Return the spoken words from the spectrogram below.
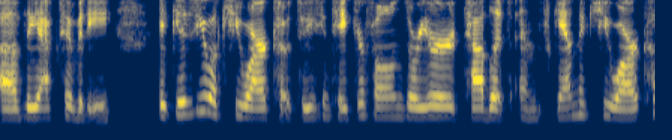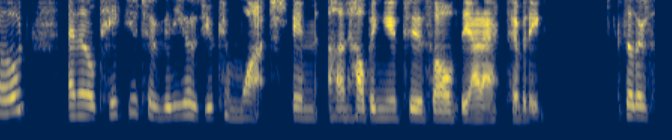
of the activity, it gives you a QR code. So you can take your phones or your tablets and scan the QR code, and it'll take you to videos you can watch in on helping you to solve that activity. So there's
